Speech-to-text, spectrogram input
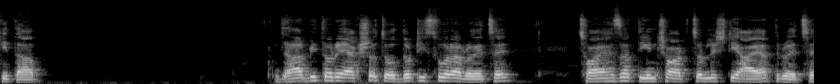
কিতাব যার ভিতরে একশো চোদ্দোটি সুরা রয়েছে, ছয় হাজার তিনশো আটচল্লিশটি আয়াত রয়েছে।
